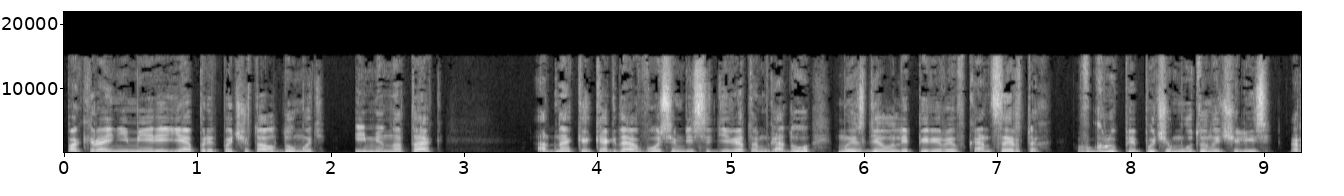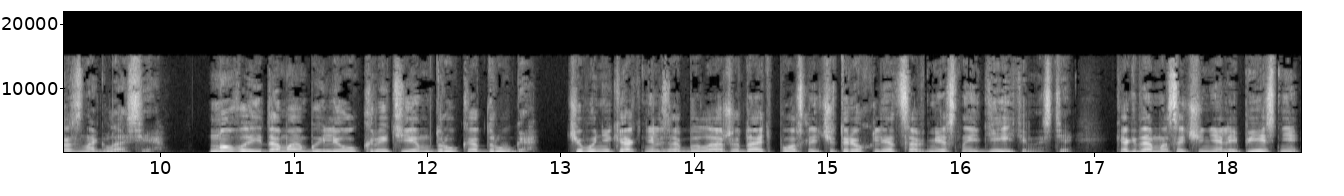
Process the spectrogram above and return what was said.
По крайней мере, я предпочитал думать именно так. Однако, когда в 89 году мы сделали перерыв в концертах, в группе почему-то начались разногласия. Новые дома были укрытием друг от друга, чего никак нельзя было ожидать после четырех лет совместной деятельности, когда мы сочиняли песни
